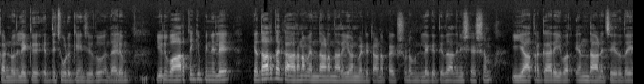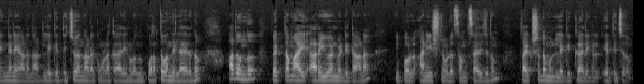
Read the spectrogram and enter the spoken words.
കണ്ണൂരിലേക്ക് എത്തിച്ചു കൊടുക്കുകയും ചെയ്തു. എന്തായാലും ഈ ഒരു വാർത്തയ്ക്ക് പിന്നിലെ യഥാർത്ഥ കാരണം എന്താണെന്ന് അറിയാൻ വേണ്ടിയിട്ടാണ് പ്രേക്ഷകരുടെ മുന്നിലേക്ക് എത്തിയത്. അതിനുശേഷം ഈ യാത്രക്കാരെ ഇവർ എന്താണ് ചെയ്തത് എങ്ങനെയാണ് നാട്ടിലേക്ക് എത്തിച്ചു എന്നടക്കമുള്ള കാര്യങ്ങളൊന്നും പുറത്തു വന്നില്ലായിരുന്നു. അതൊന്ന് വ്യക്തമായി അറിയുവാൻ വേണ്ടിയിട്ടാണ് ഇപ്പോൾ അനീഷിനോട് സംസാരിച്ചതും പ്രേക്ഷകരുടെ മുന്നിലേക്ക് ഇക്കാര്യങ്ങൾ എത്തിച്ചതും.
